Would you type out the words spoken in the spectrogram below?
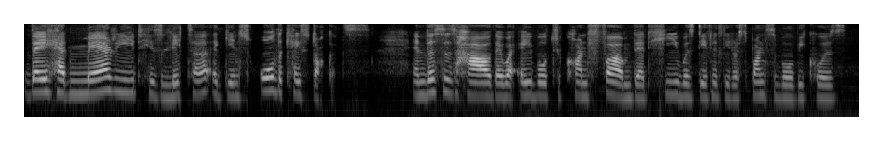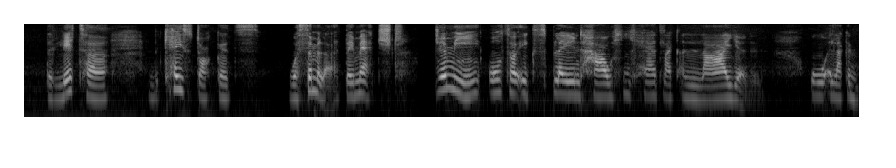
they had married his letter against all the case dockets and this is how they were able to confirm that he was definitely responsible because the letter and the case dockets were similar, they matched. Jimmy also explained how he had like a lion or like a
